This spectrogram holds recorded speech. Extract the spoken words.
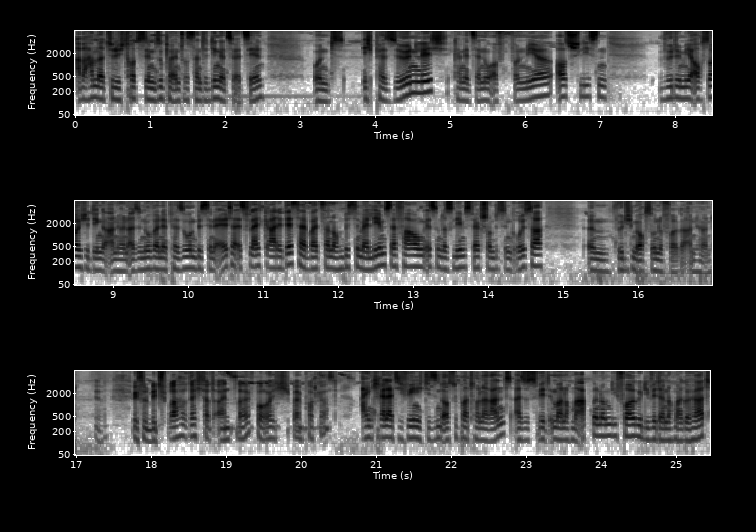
aber haben natürlich trotzdem super interessante Dinge zu erzählen. Und ich persönlich, kann jetzt ja nur von mir ausschließen, würde mir auch solche Dinge anhören. Also nur wenn eine Person ein bisschen älter ist, vielleicht gerade deshalb, weil es dann noch ein bisschen mehr Lebenserfahrung ist und das Lebenswerk schon ein bisschen größer, ähm, würde ich mir auch so eine Folge anhören. Ja. Wie viel Mitspracherecht hat 1 Live bei euch beim Podcast? Eigentlich relativ wenig, die sind auch super tolerant. Also es wird immer nochmal abgenommen, die Folge, die wird dann nochmal gehört,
